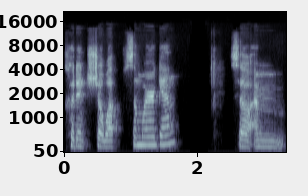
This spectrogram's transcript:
couldn't show up somewhere again. So I'm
